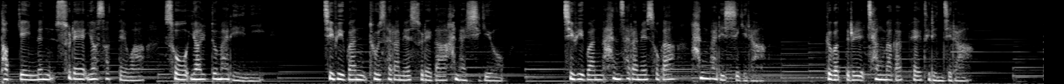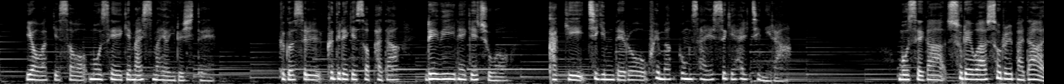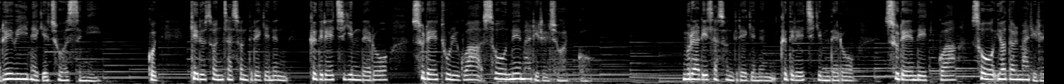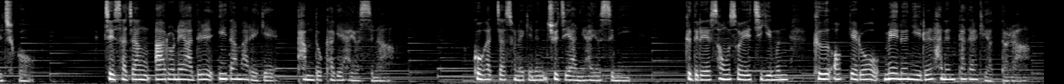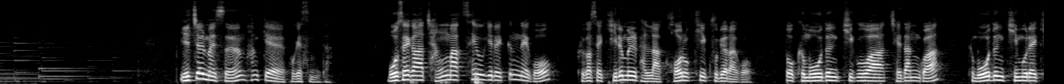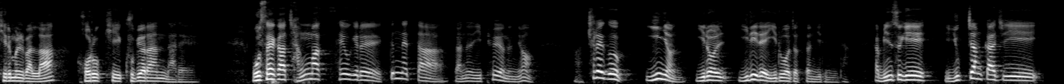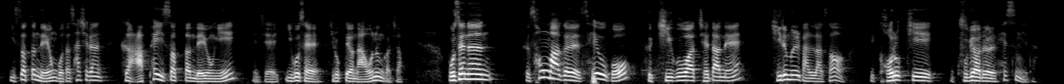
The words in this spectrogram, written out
덮개 있는 수레 여섯 대와 소 열두 마리이니 지휘관 두 사람의 수레가 하나씩이요. 지휘관 한 사람의 소가 한 마리씩이라. 그것들을 장막 앞에 드린지라. 여호와께서 모세에게 말씀하여 이르시되 그것을 그들에게서 받아 레위인에게 주어 각기 직임대로 회막 봉사에 쓰게 할지니라. 모세가 수레와 소를 받아 레위인에게 주었으니 곧 게르손 자손들에게는 그들의 직임대로 수레 둘과 소 네 마리를 주었고 무라리 자손들에게는 그들의 직임대로 수레 넷과 소 여덟 마리를 주고 제사장 아론의 아들 이다말에게 감독하게 하였으나 고핫 자손에게는 주지 아니하였으니 그들의 성소의 직임은 그 어깨로 매는 일을 하는 까닭이었더라. 1절 말씀 함께 보겠습니다. 모세가 장막 세우기를 끝내고 그것에 기름을 발라 거룩히 구별하고 또 그 모든 기구와 재단과 그 모든 기물에 기름을 발라 거룩히 구별한 날에 모세가 장막 세우기를 끝냈다라는 이 표현은요. 아, 출애굽 2년 1월 1일에 이루어졌던 일입니다. 그러니까 민숙이 6장까지 있었던 내용보다 사실은 그 앞에 있었던 내용이 이제 이곳에 기록되어 나오는 거죠. 모세는 그 성막을 세우고 그 기구와 재단에 기름을 발라서 거룩히 구별을 했습니다.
